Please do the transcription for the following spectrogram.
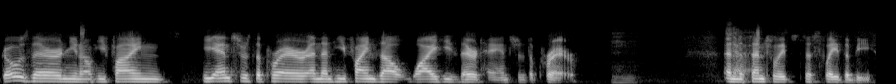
goes there and you know he finds he answers the prayer and then he finds out why he's there to answer the prayer and Yeah. essentially it's to slay the beast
